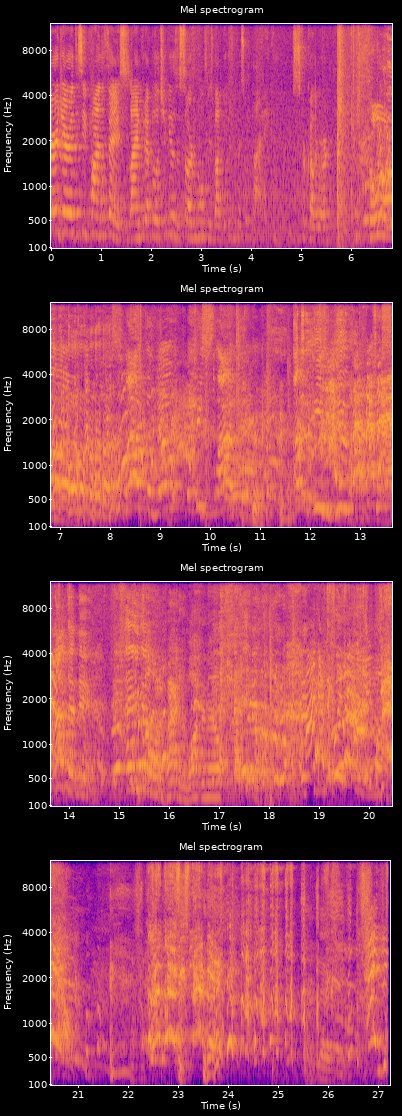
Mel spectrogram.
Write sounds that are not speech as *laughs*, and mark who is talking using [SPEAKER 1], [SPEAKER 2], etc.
[SPEAKER 1] Carragero to see pie in the face. I am Cadet Belichicky, this is Sergeant Holmes, he's about to get hit in the face with pie. This is for color word.
[SPEAKER 2] Oh! She slapped him, yo! She slapped him! I did an easy you! She slapped that man! Hey, yo! I want a
[SPEAKER 3] pack in the locker now. *laughs*
[SPEAKER 1] I have to clean that up! Damn! I'm glad she slapped me!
